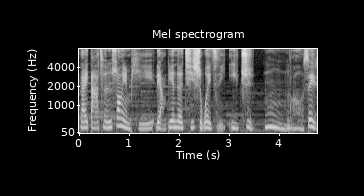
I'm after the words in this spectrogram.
来达成双眼皮两边的起始位置一致。嗯哦，所以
